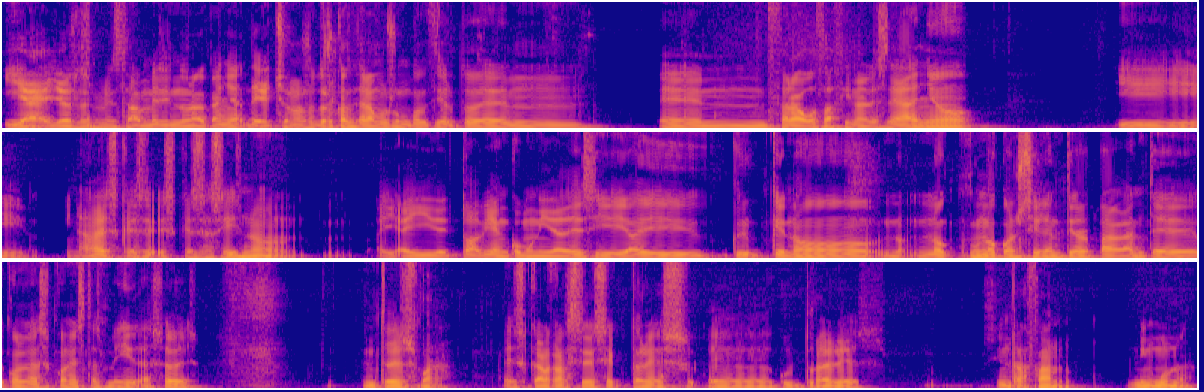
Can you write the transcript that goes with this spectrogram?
y a ellos les estaban metiendo una caña. De hecho, nosotros cancelamos un concierto en, en Zaragoza a finales de año y, y nada, es que es, es que es así, no... Hay, hay todavía en comunidades y hay que- no, no, no- no consiguen tirar para adelante con, las, con estas medidas, ¿sabes? Entonces, bueno, es cargarse sectores eh, culturales sin razón ninguna.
